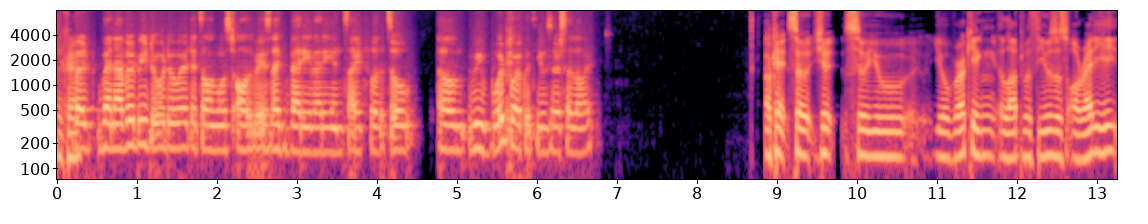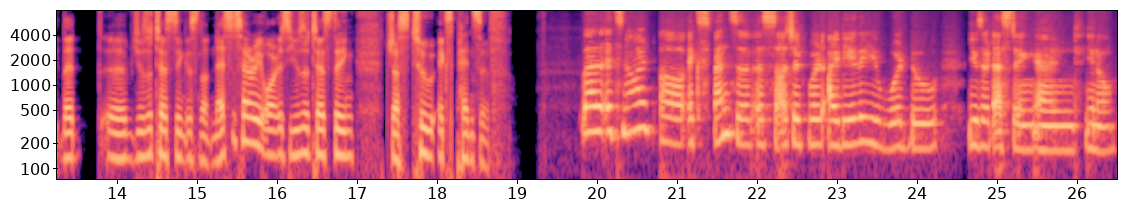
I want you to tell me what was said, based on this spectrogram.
Okay. But whenever we do do it, it's almost always like very very insightful. So um, we would work with users a lot. Okay, so you so you you're working a lot with users already. That uh, user testing is not necessary, or is user testing just too expensive? Well, it's not uh, expensive as such. It would ideally you would do user testing and you know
